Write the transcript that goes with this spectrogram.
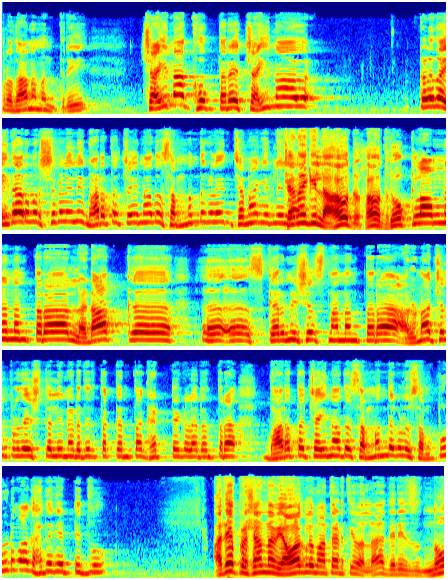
ಪ್ರಧಾನಮಂತ್ರಿ ಚೈನಾಕ್ಕೆ ಹೋಗ್ತಾರೆ. ಚೈನಾ ಕಳೆದ ಐದಾರು ವರ್ಷಗಳಲ್ಲಿ ಭಾರತ ಚೈನಾದ ಸಂಬಂಧಗಳೇ ಚೆನ್ನಾಗಿರಲಿಲ್ಲ. ಚೆನ್ನಾಗಿಲ್ಲ ಹೌದು ಹೌದು. ಡೋಕ್ಲಾಮ್ನ ನಂತರ ಲಡಾಖ್ ಸ್ಕರ್ಮಿಷಸ್ನ ನಂತರ ಅರುಣಾಚಲ್ ಪ್ರದೇಶದಲ್ಲಿ ನಡೆದಿರ್ತಕ್ಕಂಥ ಘಟನೆಗಳ ನಂತರ ಭಾರತ ಚೈನಾದ ಸಂಬಂಧಗಳು ಸಂಪೂರ್ಣವಾಗಿ ಹದಗೆಟ್ಟಿದ್ವು. ಅದೇ ಪ್ರಶಾಂತ್ ನಾವು ಯಾವಾಗಲೂ ಮಾತಾಡ್ತೀವಲ್ಲ there is no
